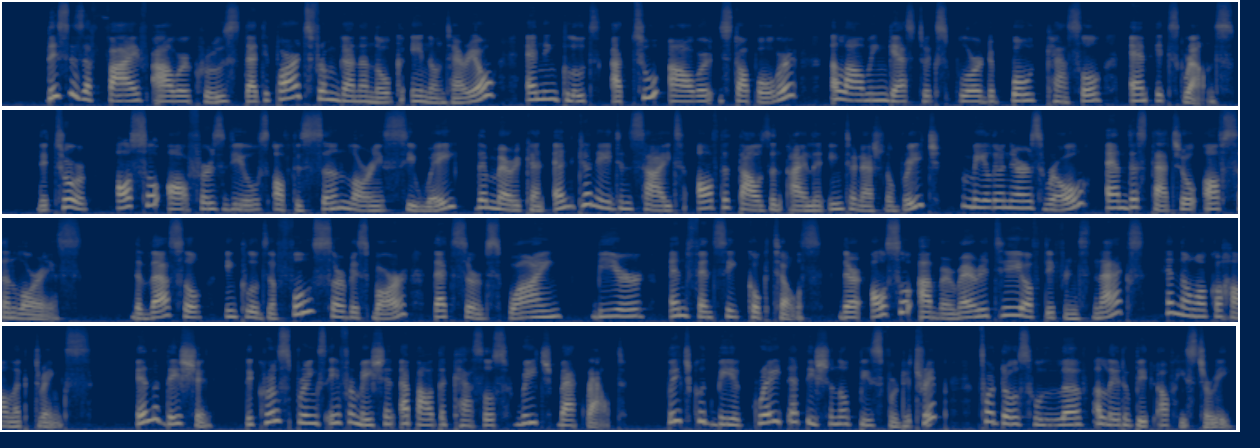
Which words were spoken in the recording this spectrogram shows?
This is a five hour cruise that departs from Gananoque in Ontario and includes a two hour stopover, allowing guests to explore the Boldt Castle and its grounds. The tour also offers views of the St. Lawrence Seaway, the American and Canadian sides of the Thousand Island International Bridge, Millionaire's Row, and the Statue of St. Lawrence. The vessel includes a full service bar that serves wine, beer, and fancy cocktails. There are also a variety of different snacks and non alcoholic drinks. In addition, the cruise brings information about the castle's rich background, which could be a great additional piece for the trip for those who love a little bit of history.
